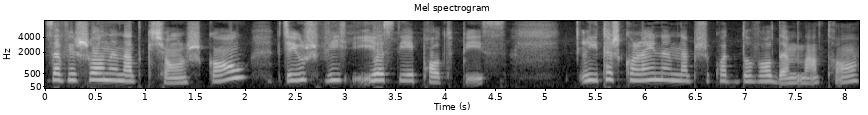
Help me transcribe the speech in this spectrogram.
zawieszony nad książką, gdzie już jest jej podpis. I też kolejnym na przykład dowodem na to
